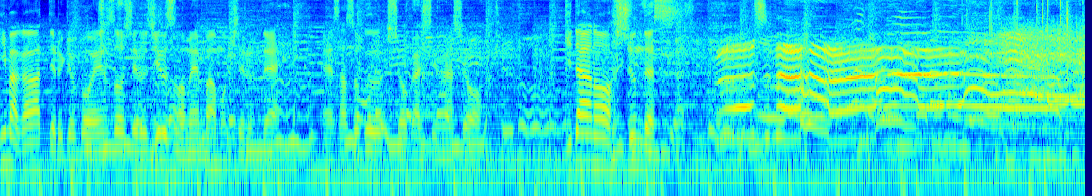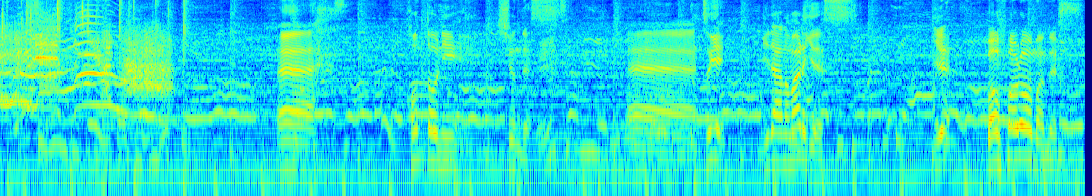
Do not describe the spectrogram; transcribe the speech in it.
今かかってる曲を演奏してるジルスのメンバーも来てるんで、えー早速紹介してみましょう。ギターのシュンです。えー本当に旬です、えー次ギターのマリキです。いえバッファローマンです。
